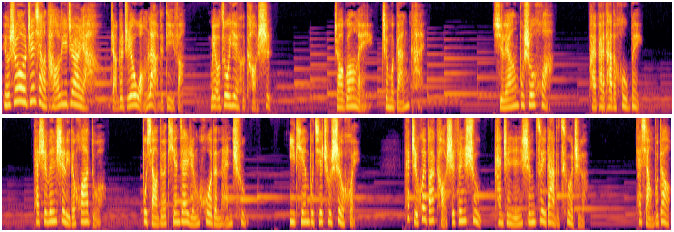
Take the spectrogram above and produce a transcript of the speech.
有时候真想逃离这儿呀，找个只有我们俩的地方，没有作业和考试。赵光磊这么感慨。许良不说话，拍拍他的后背。他是温室里的花朵，不晓得天灾人祸的难处，一天不接触社会，他只会把考试分数看成人生最大的挫折。他想不到。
